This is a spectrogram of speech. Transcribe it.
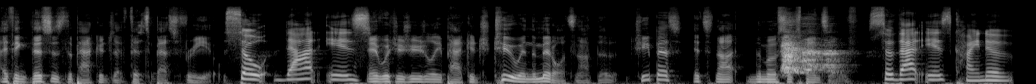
I think this is the package that fits best for you. So that is and which is usually package two in the middle. It's not the cheapest it's not the most expensive. So that is kind of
